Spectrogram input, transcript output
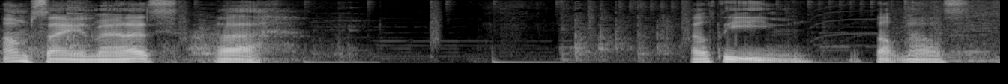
I'm saying, man, that's ah healthy eating. Something else.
